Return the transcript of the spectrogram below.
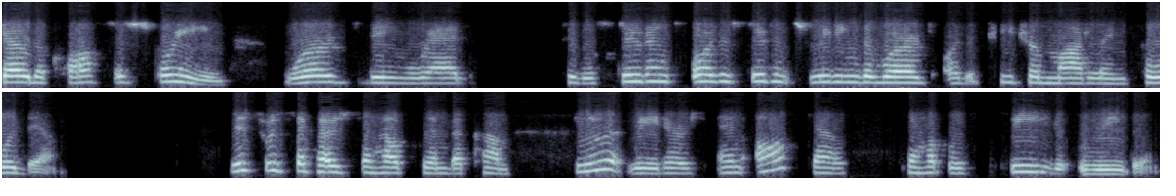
showed across the screen words being read to the students, or the students reading the words, or the teacher modeling for them. This was supposed to help them become fluent readers and also to help with speed reading.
